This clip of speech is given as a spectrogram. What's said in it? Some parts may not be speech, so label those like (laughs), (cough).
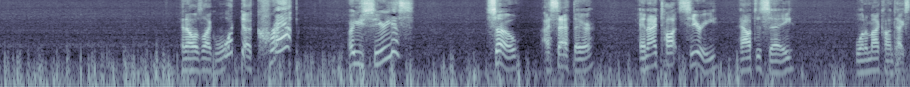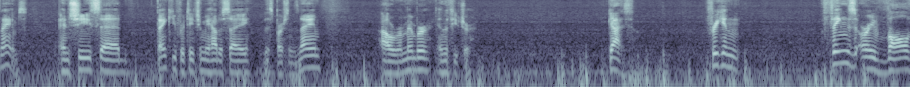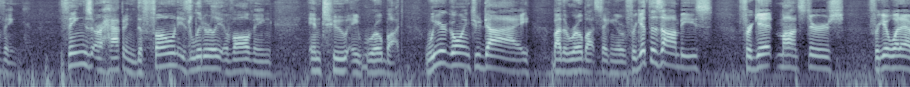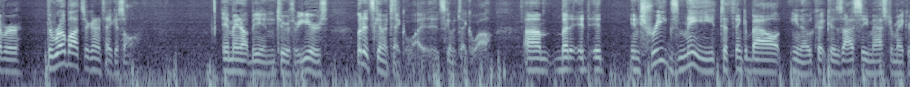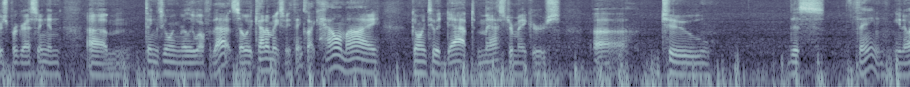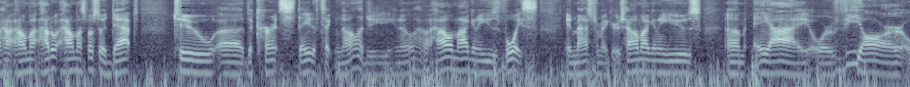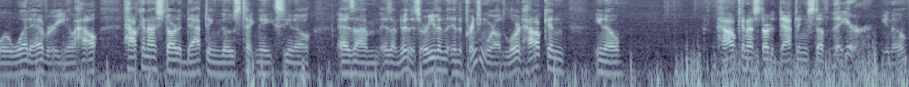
And I was like, "What the crap? Are you serious?" So, I sat there and I taught Siri how to say one of my contacts' names. And she said, Thank you for teaching me how to say this person's name. I'll remember in the future. Guys, freaking things are evolving. Things are happening. The phone is literally evolving into a robot. We're going to die by the robots taking over. Forget the zombies forget monsters, forget whatever. The robots are going to take us all. It may not be in two or three years, but it's going to take a while. It's going to take a while. Um, but it, it intrigues me to think about, you know, because I see master makers progressing and um, things going really well for that. So it kind of makes me think, like, how am I going to adapt master makers uh, to this thing. You know, how, how am I how do how am I supposed to adapt to uh, the current state of technology? You know, how, how am I going to use voice in Master Makers? How am I going to use um, AI or VR or whatever? You know, how how can I start adapting those techniques? You know, as I'm as I'm doing this, or even in the printing world, Lord, how can you know? How can I start adapting stuff there? You know,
